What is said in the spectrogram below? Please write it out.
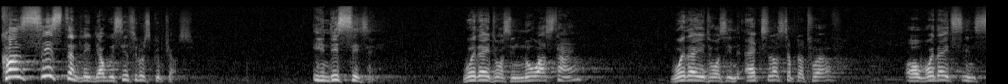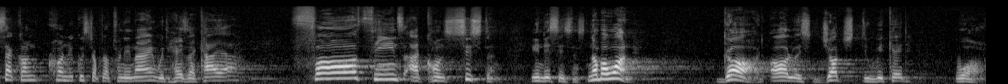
consistently that we see through scriptures in this season. Whether it was in Noah's time, whether it was in Exodus chapter 12, or whether it's in Second Chronicles chapter 29 with Hezekiah, Four things are consistent in this season. Number one, God always judged the wicked world.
